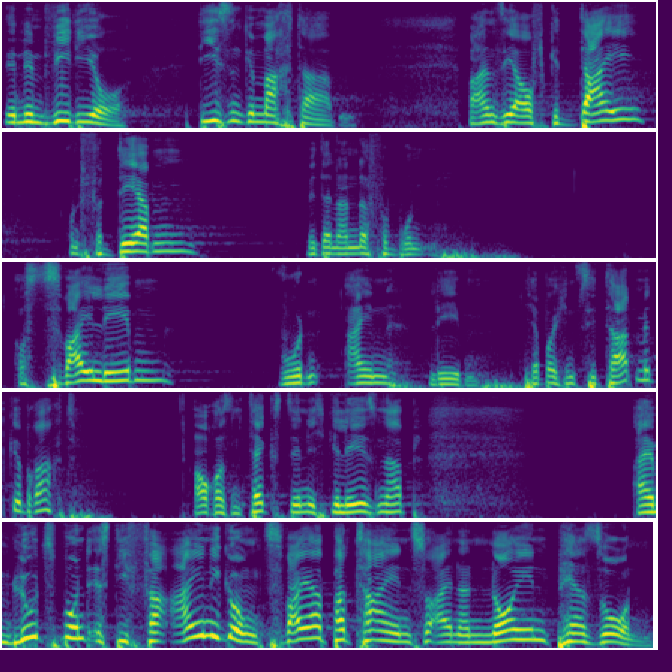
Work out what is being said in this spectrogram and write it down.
in dem Video diesen gemacht haben, waren sie auf Gedeih und Verderben miteinander verbunden. Aus zwei Leben wurden ein Leben. Ich habe euch ein Zitat mitgebracht, auch aus dem Text, den ich gelesen habe. Ein Blutsbund ist die Vereinigung zweier Parteien zu einer neuen Person.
